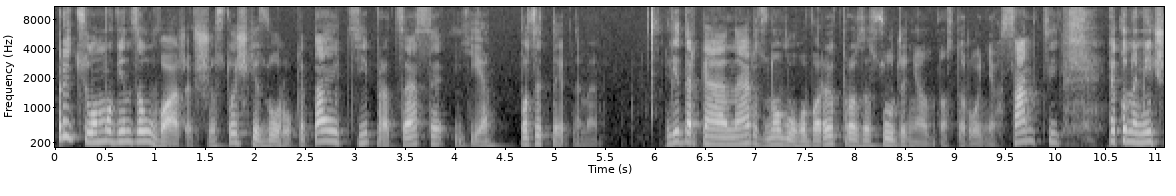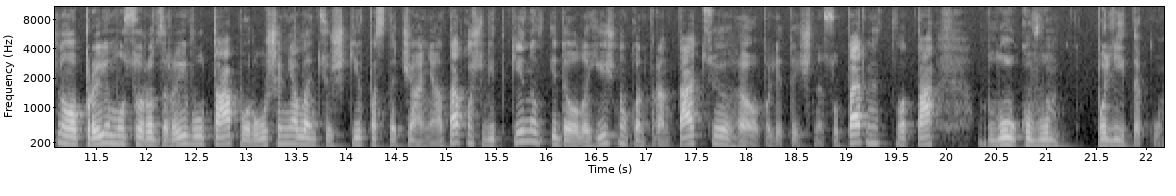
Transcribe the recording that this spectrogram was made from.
При цьому він зауважив, що з точки зору Китаю ці процеси є позитивними. Лідер КНР знову говорив про засудження односторонніх санкцій, економічного примусу, розриву та порушення ланцюжків постачання, а також відкинув ідеологічну конфронтацію, геополітичне суперництво та блокову політику.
